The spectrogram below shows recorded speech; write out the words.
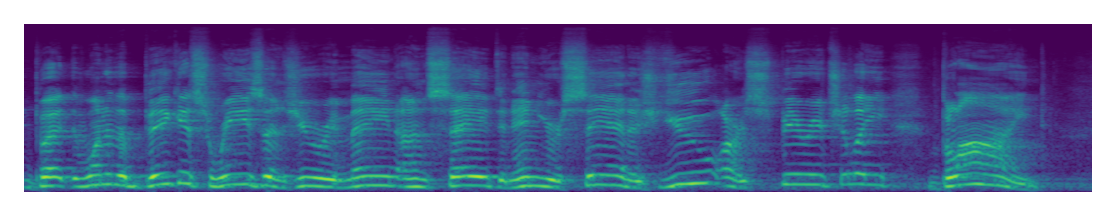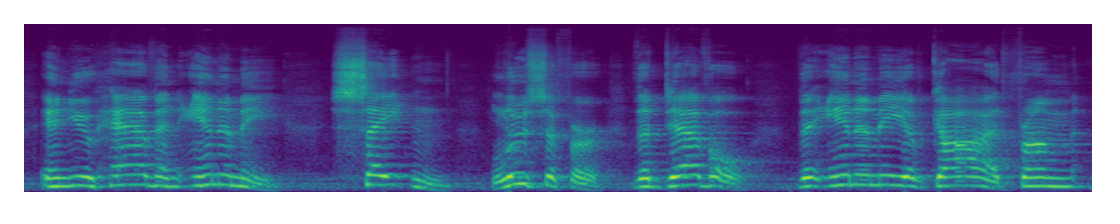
but one of the biggest reasons you remain unsaved and in your sin is you are spiritually blind and you have an enemy, Satan, Lucifer, the devil, the enemy of God from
